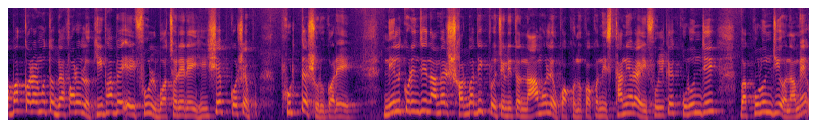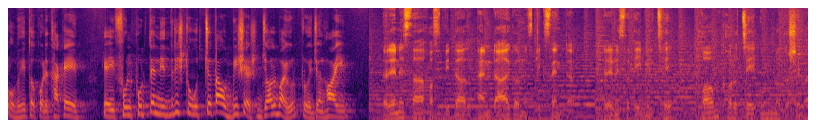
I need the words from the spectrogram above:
অবাক করার মতো ব্যাপার হলো কীভাবে এই ফুল বছরের এই হিসেব কোষে ফুটতে শুরু করে। নীলকুরিঞ্জি নামের সর্বাধিক প্রচলিত নাম হলেও কখনো কখনো স্থানীয়রা এই ফুলকে কুরুঞ্জি বা কুরুঞ্জিও নামে অভিহিত করে থাকে। এই ফুল ফুটতে নির্দিষ্ট উচ্চতা ও বিশেষ জলবায়ুর প্রয়োজন হয়। Renaissance hospital and diagnostic centre. রেনেসাতেই মিলছে কম খরচে উন্নত সেবা।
